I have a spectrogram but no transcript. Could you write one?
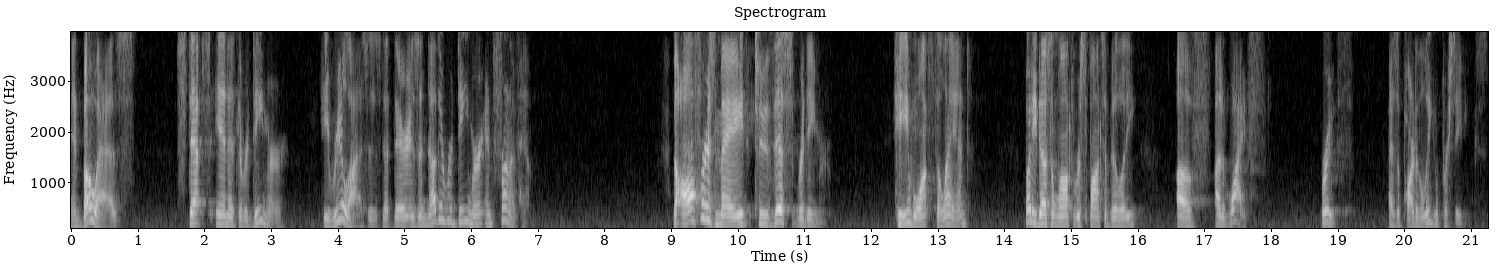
And Boaz steps in as the Redeemer, he realizes that there is another Redeemer in front of him. The offer is made to this Redeemer. He wants the land, but he doesn't want the responsibility of a wife, Ruth, as a part of the legal proceedings.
